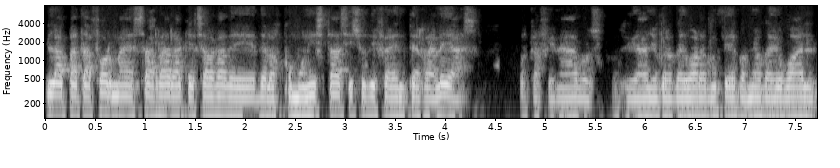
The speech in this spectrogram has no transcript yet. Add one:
la plataforma esa rara que salga de, los comunistas y sus diferentes raleas. Porque al final, pues, yo creo que Eduardo coincide conmigo que da igual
